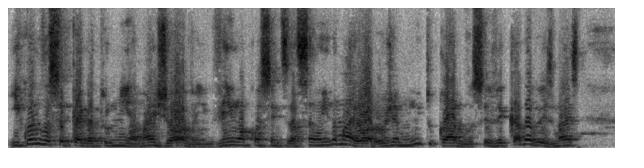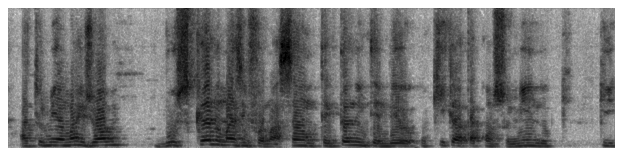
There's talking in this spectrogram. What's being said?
E quando você pega a turminha mais jovem, vem uma conscientização ainda maior. Hoje é muito claro, você vê cada vez mais a turminha mais jovem buscando mais informação, tentando entender o que, que ela está consumindo, que, que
